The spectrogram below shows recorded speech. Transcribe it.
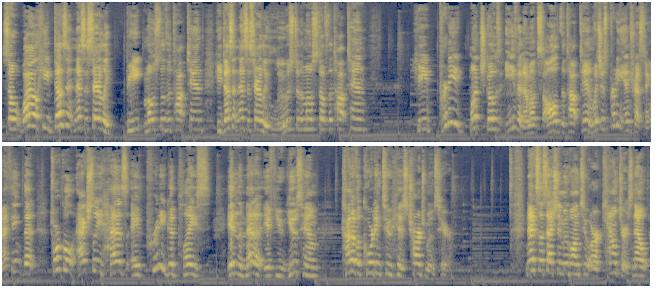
So while he doesn't necessarily beat most of the top 10, he doesn't necessarily lose to the most of the top 10, he pretty much goes even amongst all of the top 10, which is pretty interesting. I think that Torkoal actually has a pretty good place in the meta if you use him kind of according to his charge moves here. Next, let's actually move on to our counters. Now,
